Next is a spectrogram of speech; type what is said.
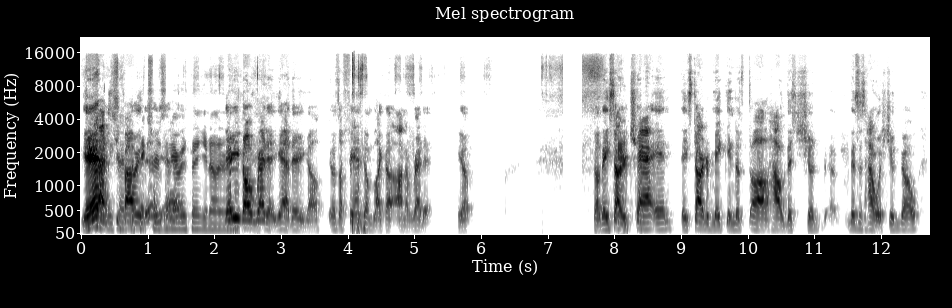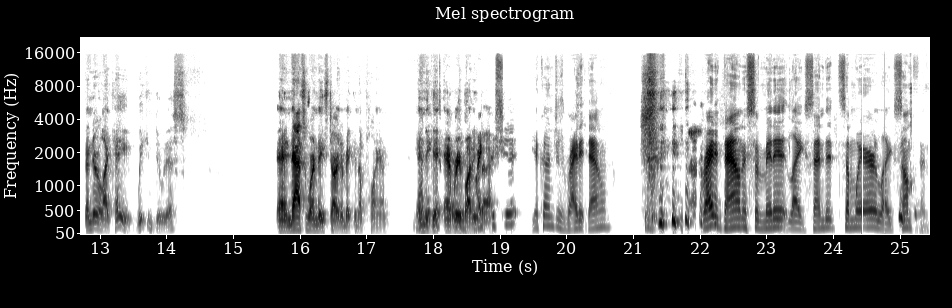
Yeah, probably she probably did, pictures and everything, you know what I There mean? you go, Reddit. Yeah, there you go. It was a fandom like a, on a Reddit. Yep. So they started chatting. They started making the uh, how this should uh, this is how it should go. Then they're like, "Hey, we can do this," and that's when they started making a plan. And to get everybody back. Shit? You couldn't just write it down. write it down and submit it. Like send it somewhere. Like something.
